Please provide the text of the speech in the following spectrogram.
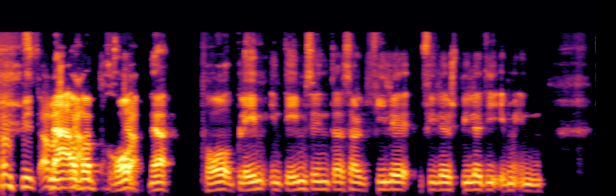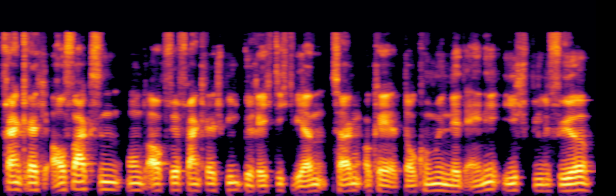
damit. Aber, Nein, ja, aber Pro, ja. Ja, Problem in dem Sinn, dass halt viele, viele Spieler, die eben in Frankreich aufwachsen und auch für Frankreich spielberechtigt werden, sagen, okay, da komme ich nicht rein, ich spiele für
